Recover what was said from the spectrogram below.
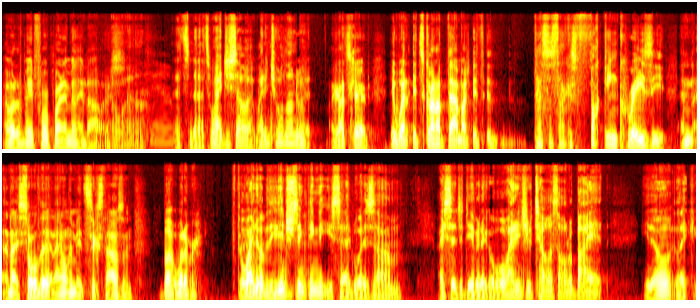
I would have made four point eight million dollars. Oh wow. That's nuts. Why'd you sell it? Why didn't you hold on to it? I got scared. It went. It's gone up that much. It, it, Tesla stock is fucking crazy, and and I sold it, and I only made six thousand. But whatever. Oh, I know. But the interesting thing that you said was, um, I said to David, I go, well, why didn't you tell us all to buy it? You know, like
